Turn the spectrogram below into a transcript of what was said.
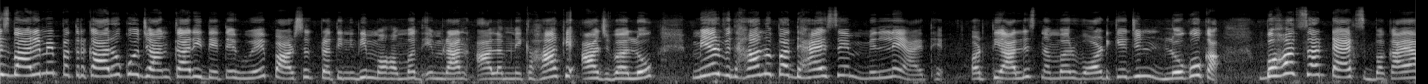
इस बारे में पत्रकारों को जानकारी देते हुए पार्षद प्रतिनिधि मोहम्मद इमरान आलम ने कहा कि आज वह लोग मेयर विधान उपाध्याय से मिलने आए थे। और 43 नंबर वार्ड के जिन लोगों का बहुत सा टैक्स बकाया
